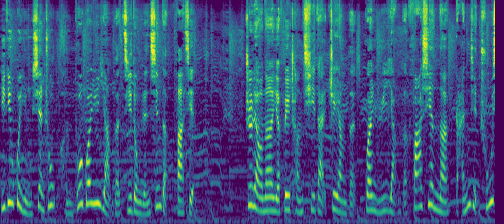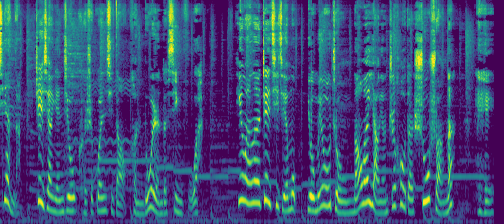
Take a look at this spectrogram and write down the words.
一定会涌现出很多关于痒的激动人心的发现。知了呢也非常期待这样的关于痒的发现呢赶紧出现呢。这项研究可是关系到很多人的幸福啊！听完了这期节目，有没有种挠完痒痒之后的舒爽呢？嘿嘿，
